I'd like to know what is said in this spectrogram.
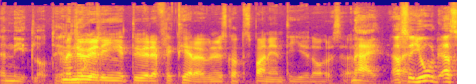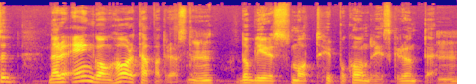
en nitlott. Men nu klart. är det inget du reflekterar över när du ska till Spanien tio dagar sådär? Nej, alltså, Jord, alltså när du en gång har tappat rösten. Då blir du smått hypokondrisk runt det.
